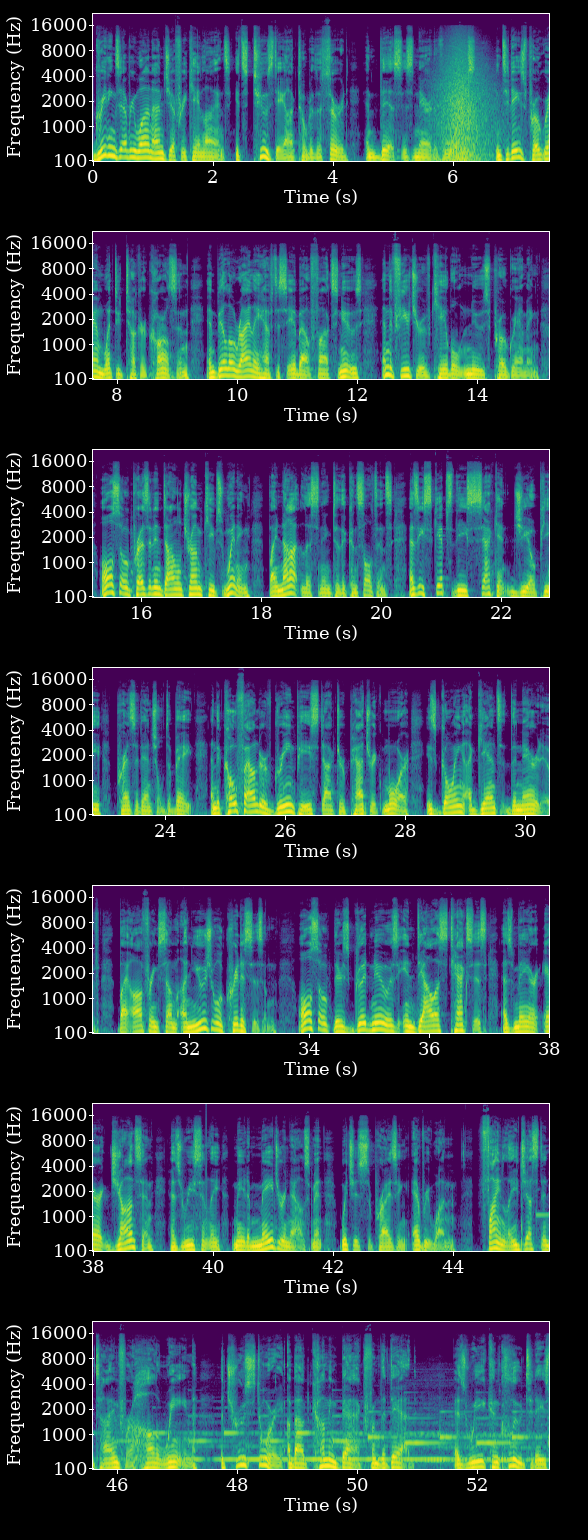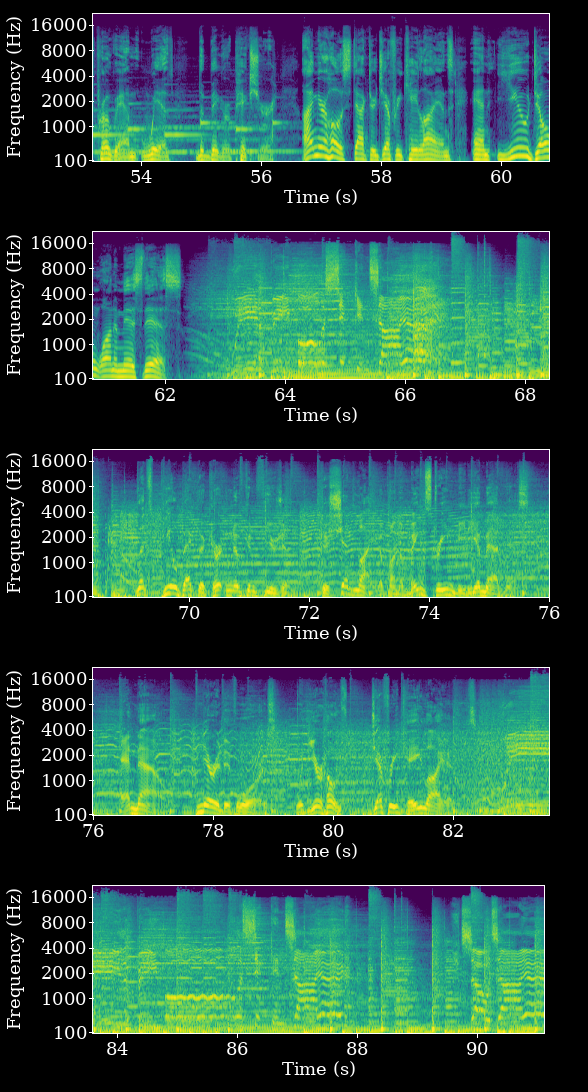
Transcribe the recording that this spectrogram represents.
Greetings, everyone. I'm Jeffrey K. Lyons. It's Tuesday, October the 3rd, and this is Narrative Wars. In today's program, what do Tucker Carlson and Bill O'Reilly have to say about Fox News and the future of cable news programming? Also, President Donald Trump keeps winning by not listening to the consultants as he skips the second GOP presidential debate. And the co founder of Greenpeace, Dr. Patrick Moore, is going against the narrative by offering some unusual criticism. Also, there's good news in Dallas, Texas, as Mayor Eric Johnson has recently made a major announcement, which is surprising everyone. Finally, just in time for Halloween, a true story about coming back from the dead. As we conclude today's program with the bigger picture. I'm your host, Dr. Jeffrey K. Lyons, and you don't want to miss this. People are sick and tired. Let's peel back the curtain of confusion to shed light upon the mainstream media madness. And now, Narrative Wars with your host, Jeffrey K. Lyons. We the people are sick and tired. So tired.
